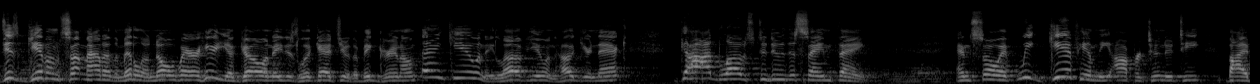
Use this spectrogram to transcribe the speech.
Just give them something out of the middle of nowhere. Here you go. And they just look at you with a big grin on, thank you. And they love you and hug your neck. God loves to do the same thing. And so, if we give him the opportunity by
